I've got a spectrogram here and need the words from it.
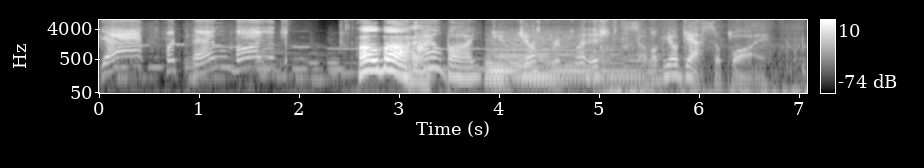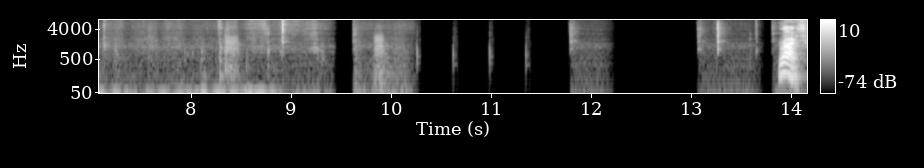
Gas for ten voyages. I'll buy. I'll buy. You've just replenished some of your gas supply. Right.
